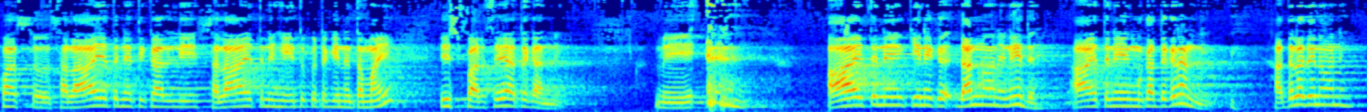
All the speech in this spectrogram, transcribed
පස්සෝ සලායත නැතිකල්ලි සලායතන හේතුකට ගෙන තමයි ඉස්පර්සය අටගන්නේ. මේ ආයතනය කියන එක දන්නවාන නේද ආයතනය මොකක්ද කරන්නේ. හදල දෙනවනේ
